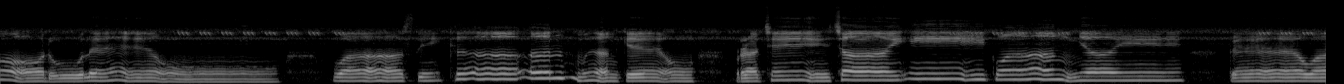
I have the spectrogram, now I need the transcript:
อดูแล้ว ว่าสิเขินเมืองแก้ว ประเชชัยกว้างใหญ่ แต่ว่า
